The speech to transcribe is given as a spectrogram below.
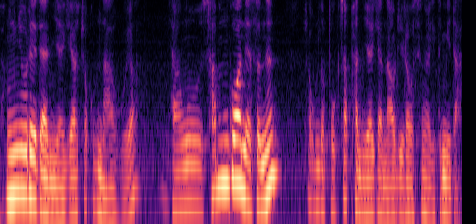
확률에 대한 이야기가 조금 나오고요. 향후 3권에서는 조금 더 복잡한 이야기가 나오리라고 생각이 듭니다.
